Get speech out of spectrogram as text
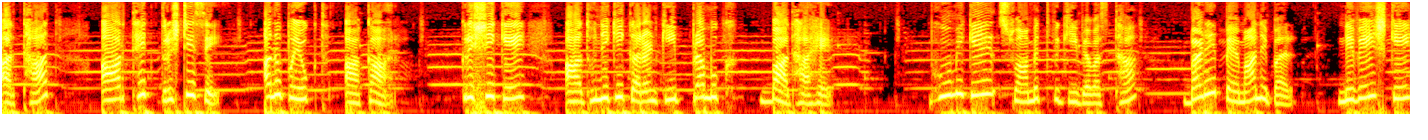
अर्थात आर्थिक दृष्टि से अनुपयुक्त आकार, कृषि के आधुनिकीकरण की प्रमुख बाधा है। भूमि के स्वामित्व की व्यवस्था बड़े पैमाने पर निवेश के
